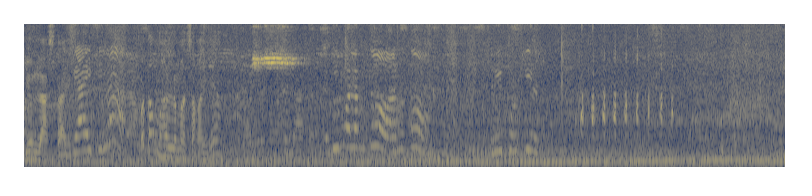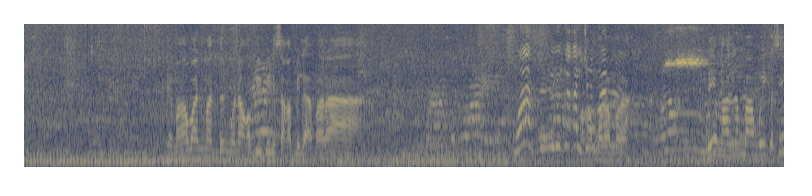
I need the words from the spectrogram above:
Yung last time. Bigay sila. Ba't ang mahal naman sa kanya? Hindi mo alam to. Ano to? Triple kill. Eh, mga one month, doon muna ako bibili sa kabila para... Wag, bumili ka kay Jomar. mura-mura. Walang Hindi, mahal ng baboy kasi.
